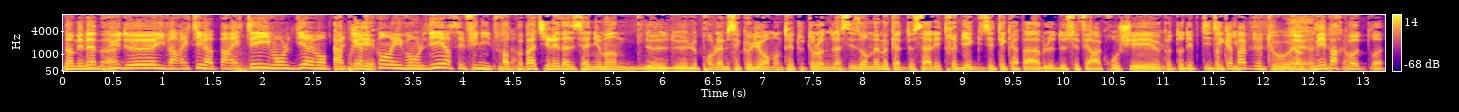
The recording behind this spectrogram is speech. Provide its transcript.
Non, mais Il y a même, plus de, il va rester, il va pas rester, ils vont le dire, ils vont pas Après- le dire quand ils vont le dire, c'est fini tout on ça. peut pas tirer d'enseignement de, de- le problème c'est que Lyon a montré tout au long de la saison, même quand ça allait très bien, qu'ils étaient capables de se faire accrocher euh, contre des petites équipes. capables de tout. ouais, Donc, ça, mais par sûr. contre,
